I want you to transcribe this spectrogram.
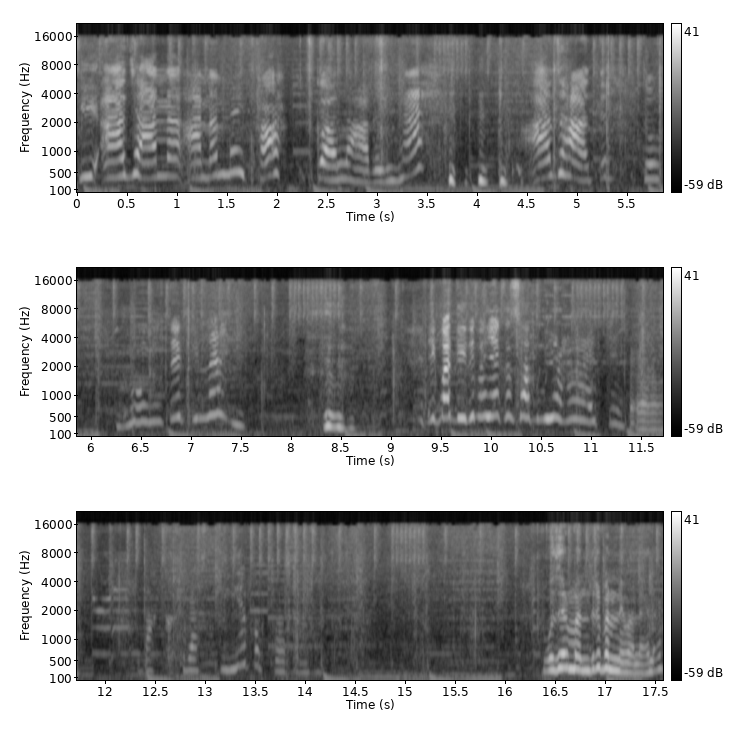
कि आज आना आनंद नहीं था कल आ रही है। आज आते तो घूमते कि नहीं? एक बार दीदी भैया के साथ भी यहाँ आए थे। कर रहे हैं उधर मंदिर बनने वाला है ना?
